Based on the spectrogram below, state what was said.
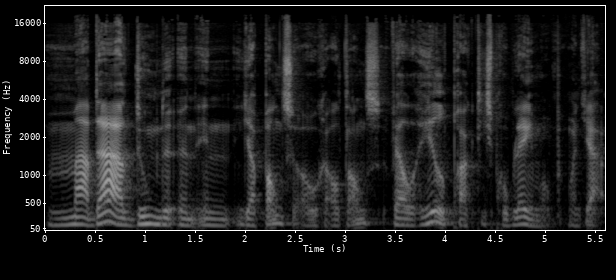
Maar daar doemde een in Japanse ogen althans wel heel praktisch probleem op. Want ja,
